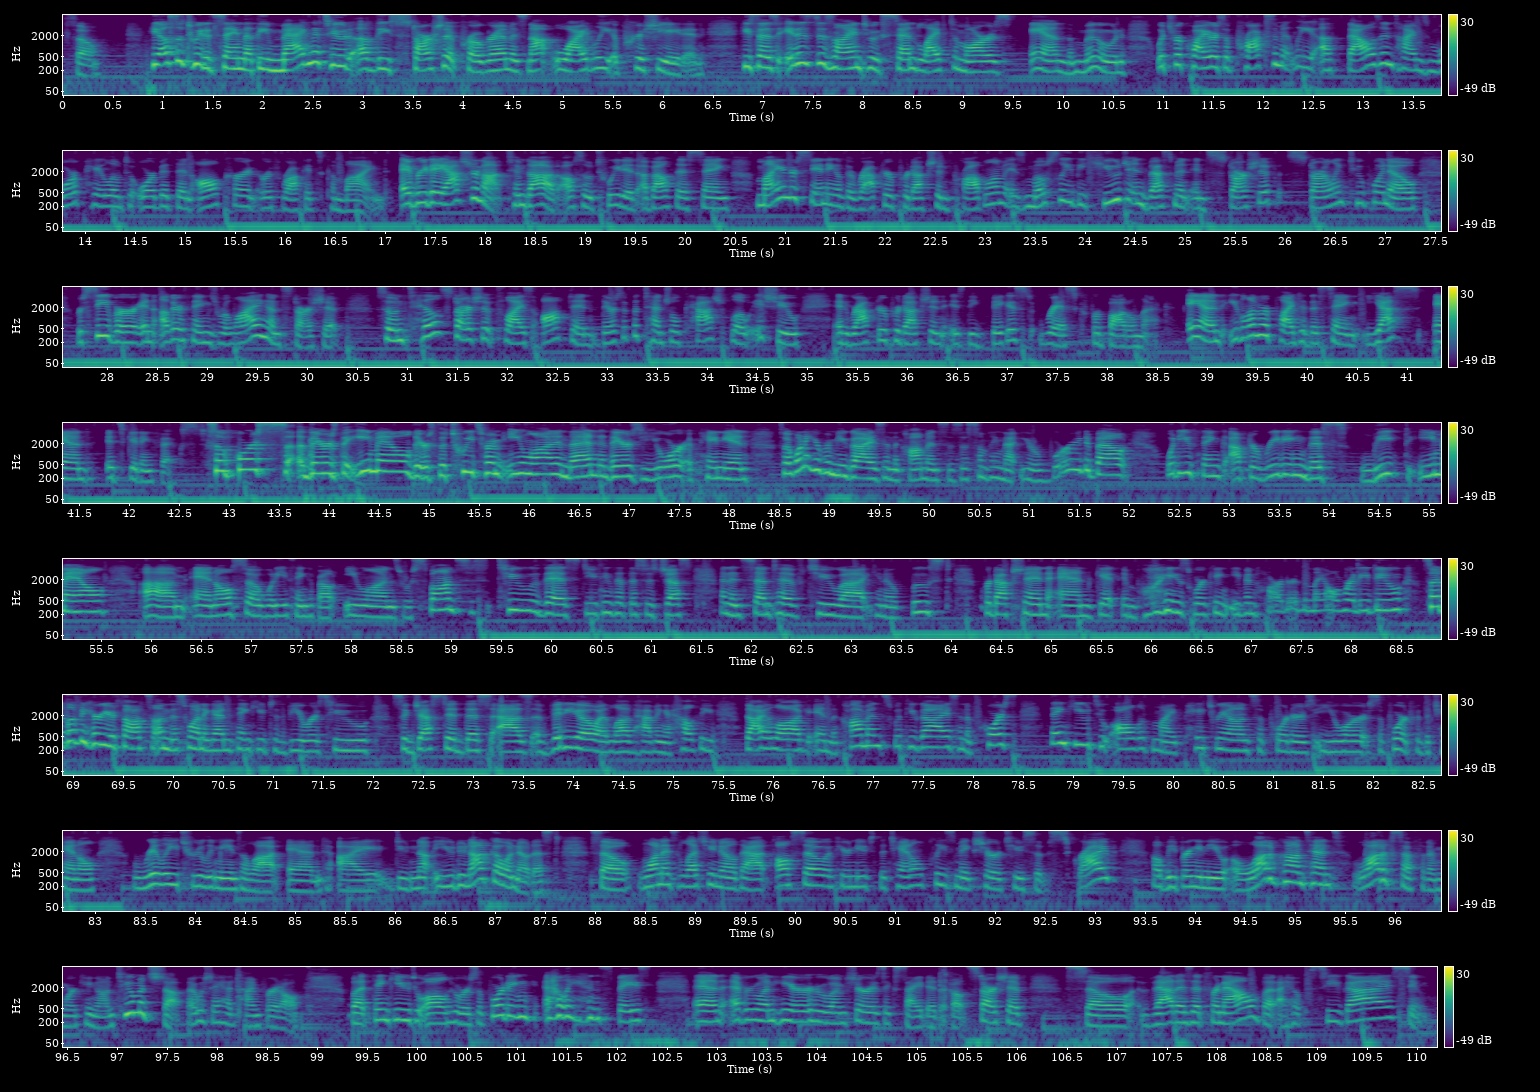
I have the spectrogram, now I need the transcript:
So He also tweeted saying that the magnitude of the Starship program is not widely appreciated. He says it is designed to extend life to Mars and the moon, which requires approximately a thousand times more payload to orbit than all current Earth rockets combined. Everyday astronaut Tim Dodd also tweeted about this saying, my understanding of the Raptor production problem is mostly the huge investment in Starship, Starlink 2.0, receiver, and other things relying on Starship. So until Starship flies often, there's a potential cash flow issue and Raptor production is the biggest risk for bottleneck. And Elon replied to this saying, yes, and it's getting fixed. So of course, there's the email, there's the tweets from Elon, and then there's your opinion. So I wanna hear from you guys in the comments. Is this something that you're worried about? What do you think after reading this leaked email? Um, and also, what do you think about Elon's response to this? Do you think that this is just an incentive to, uh, you know, boost production and get employees working even harder than they already do? So I'd love to hear your thoughts on this one. Again, thank you to the viewers who suggested this as a video. I love having a healthy dialogue in the comments with you guys. And of course, thank you to all of my Patreon supporters. Your support for the channel really truly means a lot and I do not you do not go unnoticed. So wanted to let you know that. Also, if you're new to the channel, please make sure to subscribe. I'll be bringing you a lot of content, a lot of stuff that I'm working on. Too much stuff. I wish I had time for it all. But thank you to all who are supporting Ellie in Space and everyone here who I'm sure is excited about Starship. So that is it for now, but I hope to see you guys soon.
